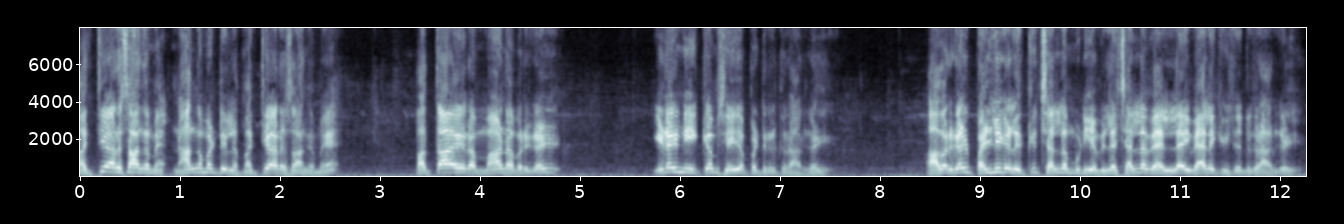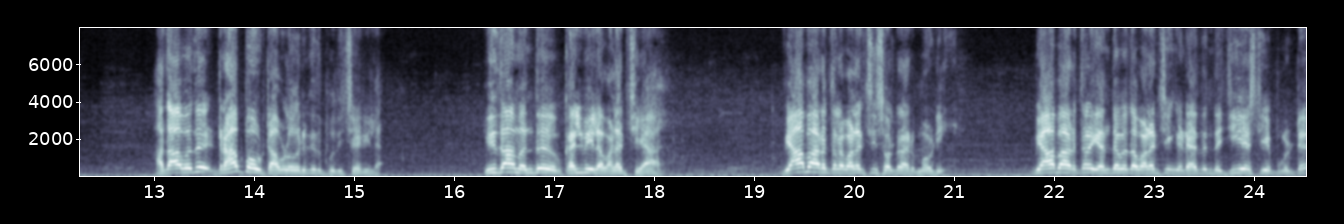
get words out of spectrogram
மத்திய அரசாங்கமே நாங்கள் மட்டும் இல்லை மத்திய அரசாங்கமே பத்தாயிரம் மாணவர்கள் இடைநீக்கம் செய்யப்பட்டிருக்கிறார்கள். அவர்கள் பள்ளிகளுக்கு செல்ல முடியவில்லை செல்ல வேலை வேலைக்கு சென்றுகிறார்கள் அதாவது டிராப் அவுட் அவ்வளோ இருக்குது புதுச்சேரியில். இதுதான் வந்து கல்வியில் வளர்ச்சியா? வியாபாரத்தில் வளர்ச்சி சொல்கிறார் மோடி. வியாபாரத்தில் எந்தவித வளர்ச்சியும் கிடையாது. இந்த ஜிஎஸ்டியை போட்டு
